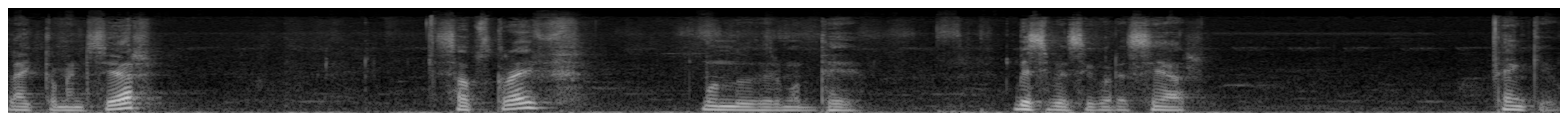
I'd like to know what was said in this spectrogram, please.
লাইক কমেন্ট শেয়ার সাবস্ক্রাইব বন্ধুদের মধ্যে বেশি বেশি করে শেয়ার থ্যাংক ইউ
